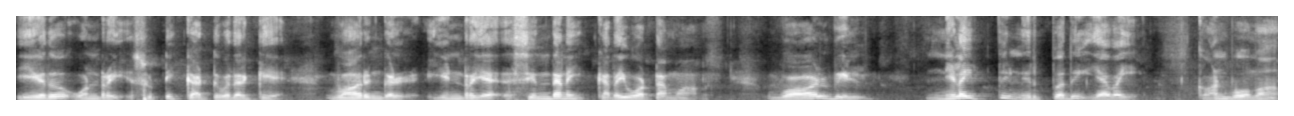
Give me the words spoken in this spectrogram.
ஏதோ ஒன்றை சுட்டிக்காட்டுவதற்கே. வாருங்கள் இன்றைய சிந்தனை கதை ஓட்டமா வாழ்வில் நிலைத்து நிற்பது எவை? காண்போமா?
